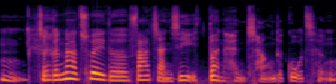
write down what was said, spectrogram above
嗯，整个纳粹的发展是一段很长的过程。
